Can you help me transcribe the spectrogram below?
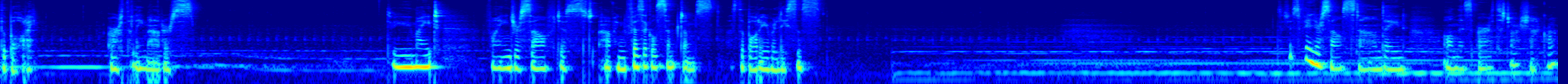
the body, earthly matters. So you might find yourself just having physical symptoms as the body releases. So just feel yourself standing on this earth star chakra.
